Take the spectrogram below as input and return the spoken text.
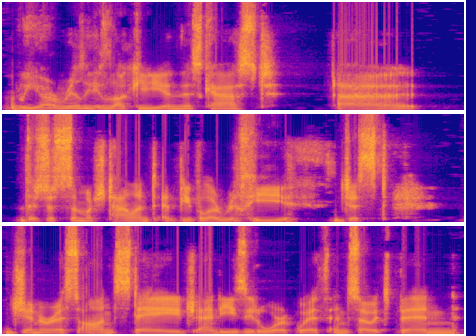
we are really lucky in this cast. Uh, there's just so much talent and people are really just generous on stage and easy to work with. And so it's been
